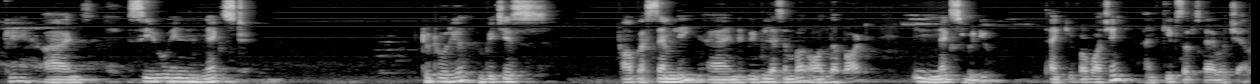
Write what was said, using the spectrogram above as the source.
Okay and see you in next tutorial which is of assembly and we will assemble all the part in next video. Thank you for watching and keep subscribe our channel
